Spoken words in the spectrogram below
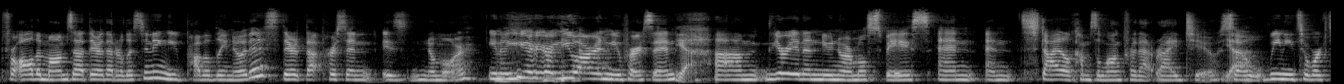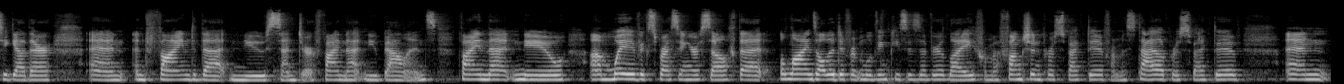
for all the moms out there that are listening, you probably know this. There, that person is no more. You know, you're, you are a new person. Yeah. Um, you're in a new normal space, and and style comes along for that ride too. Yeah. So we need to work together and and find that new center, find that new balance, find that new um, way of expressing yourself that aligns all the different moving pieces of your life from a function perspective, from a style perspective, and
